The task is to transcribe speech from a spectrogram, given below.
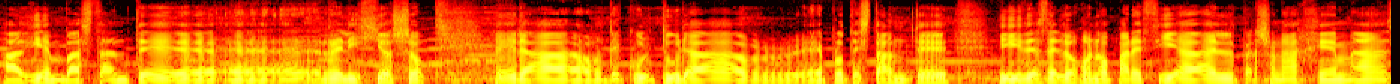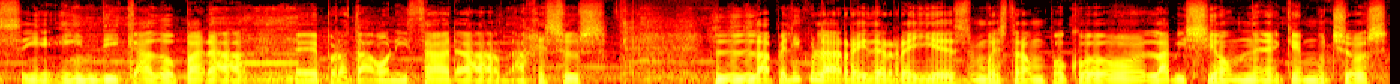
alguien bastante eh, religioso. Era de cultura eh, protestante y desde luego no parecía el personaje más indicado para eh, protagonizar a Jesús. La película Rey de Reyes muestra un poco la visión eh, que muchos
